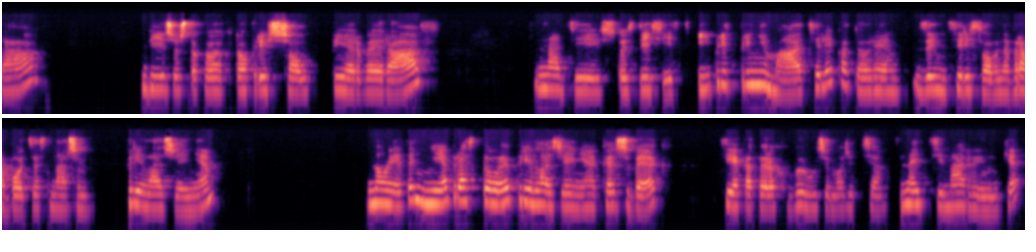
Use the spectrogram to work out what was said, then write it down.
Да, Вижу, что кое-кто пришел первый раз. Надеюсь, что здесь есть и предприниматели, которые заинтересованы в работе с нашим приложением. Но это не простое приложение кэшбэк, те, которых вы уже можете найти на рынке.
